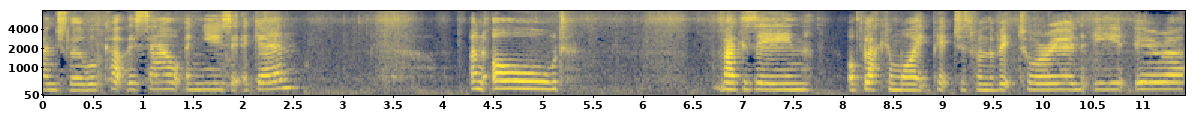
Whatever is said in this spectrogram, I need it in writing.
Angela will cut this out and use it again. An old magazine of black and white pictures from the Victorian era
